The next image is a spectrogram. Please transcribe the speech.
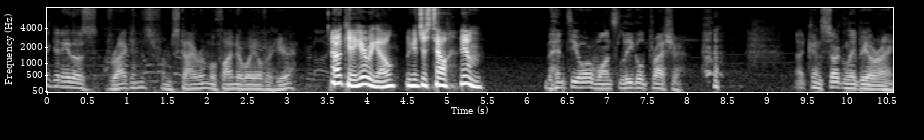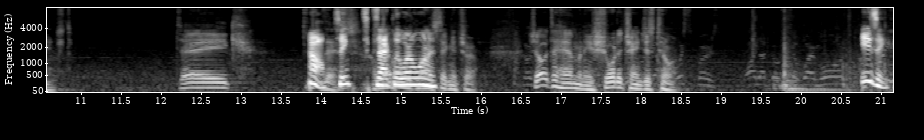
Think any of those dragons from Skyrim will find their way over here? Okay, here we go. We can just tell him. Bentior wants legal pressure. that can certainly be arranged. Take. Oh, this, see? It's exactly what I my wanted. signature. Show it to him, and he's sure to change his tune. Easy.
